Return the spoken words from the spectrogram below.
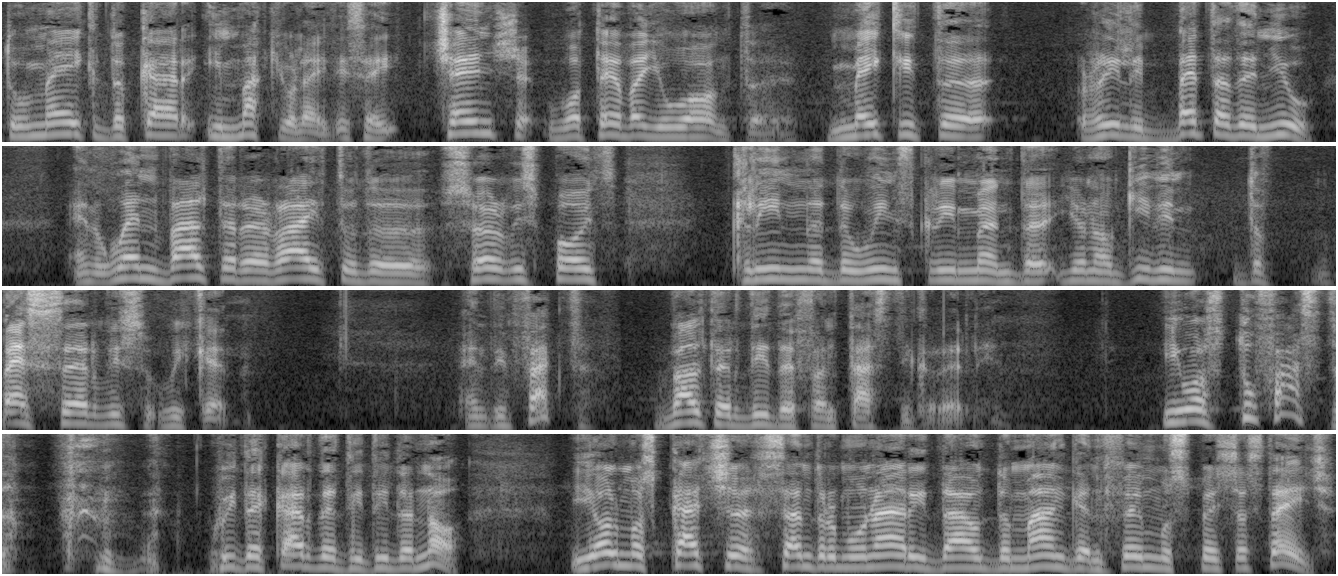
to make the car immaculate. They say, change whatever you want, make it uh, really better than you. And when Walter arrived to the service points, clean the windscreen and uh, you know give him the best service we can. And in fact, Walter did a fantastic rally. He was too fast with a car that he didn't know. He almost catch Sandro Munari down the Mangan famous special stage.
